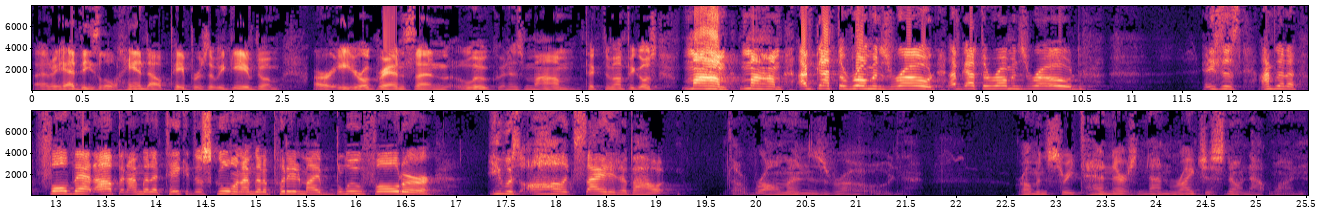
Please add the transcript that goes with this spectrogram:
and we had these little handout papers that we gave to him. Our eight-year-old grandson, Luke, and his mom picked him up. He goes, Mom, Mom, I've got the Romans Road. I've got the Romans Road. And he says, I'm going to fold that up and I'm going to take it to school and I'm going to put it in my blue folder. He was all excited about the Romans Road. Romans 3:10 there's none righteous no not one.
